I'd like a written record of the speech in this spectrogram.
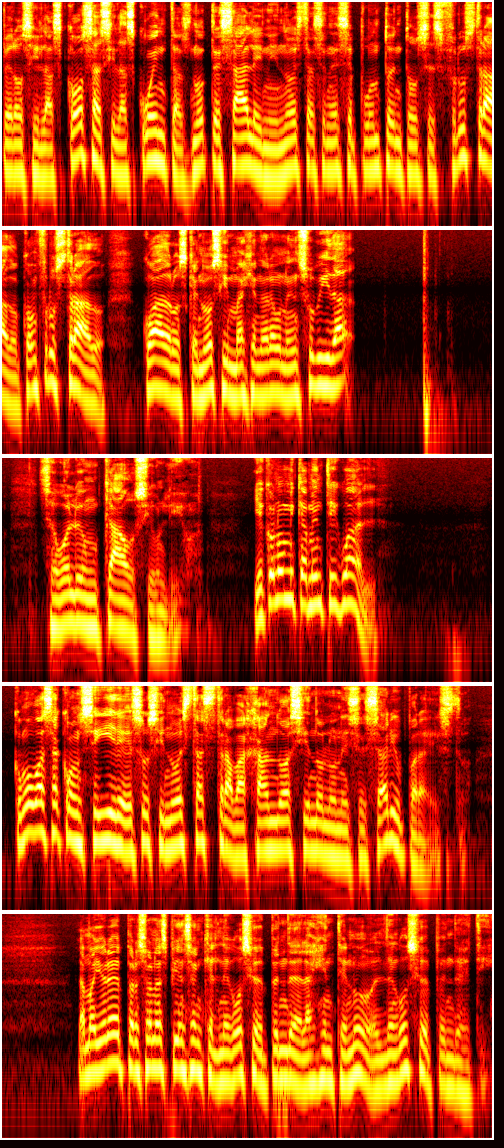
Pero si las cosas y las cuentas no te salen y no estás en ese punto, entonces frustrado, con frustrado, cuadros que no se imaginaron en su vida, se vuelve un caos y un lío. Y económicamente igual. ¿Cómo vas a conseguir eso si no estás trabajando haciendo lo necesario para esto? La mayoría de personas piensan que el negocio depende de la gente. No, el negocio depende de ti.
